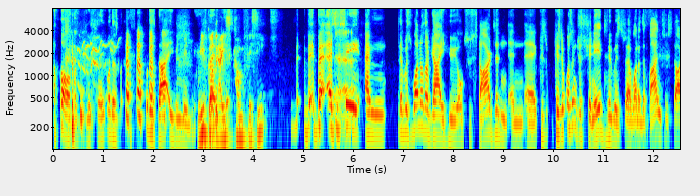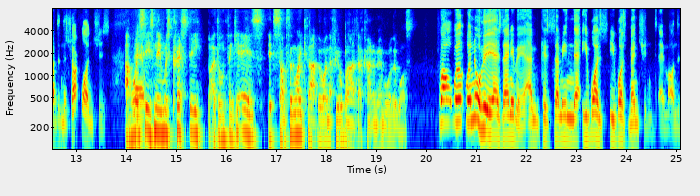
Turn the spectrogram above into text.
Oh, my goodness sake. What does, what does that even mean? We've got Well, nice, comfy seats. But, but, but as I Yeah. say, um, there was one other guy who also starred in, in because because it wasn't just Sinead who was uh, one of the fans who starred in the shirt launches. I want to Um, say his name was Christie, but I don't think it is. It's something like that. The one I feel bad that I can't remember what it was. Well, we'll we'll know who he is anyway, um, because I mean uh, he was he was mentioned um, on the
